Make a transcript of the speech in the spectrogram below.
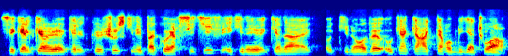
c'est quelque chose qui n'est pas coercitif et qui, qui, qui ne revêt aucun caractère obligatoire.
